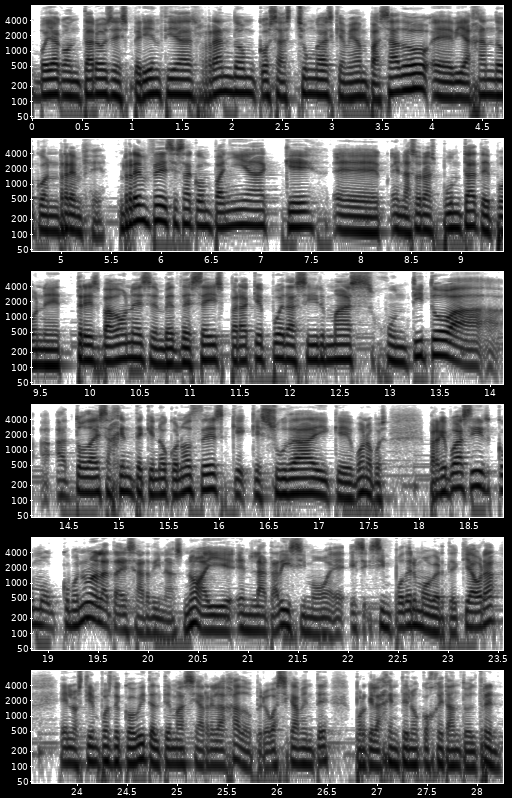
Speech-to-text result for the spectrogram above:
voy a contaros experiencias random, cosas chungas que me han pasado eh, viajando con Renfe. Renfe es esa compañía que eh, en las horas punta te pone tres vagones en vez de seis para que puedas ir más juntito a, toda esa gente que no conoces, que, suda y que, bueno, pues para que puedas ir como, como en una lata de sardinas, ¿no? Ahí enlatadísimo, eh, sin poder moverte. Que ahora, en los tiempos de COVID, el tema se ha relajado, pero básicamente porque la gente no coge tanto el tren,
